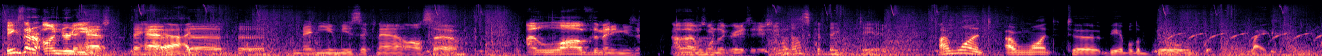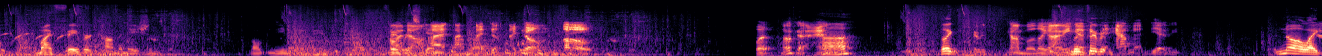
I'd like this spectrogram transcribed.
things that are underused. They have they have Yeah, I- the the menu music now also. I love the menu music. I thought that was one of the greatest additions. What else could they do? I want I want to be able to build like my favorite combinations. Well, you know what I. No, I don't. skin I, I, I, combo. don't- I don't. Oh, What? okay. Huh? Like Favorite combo. Like I mean, My I think favorite- they have that. Yeah. no, like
